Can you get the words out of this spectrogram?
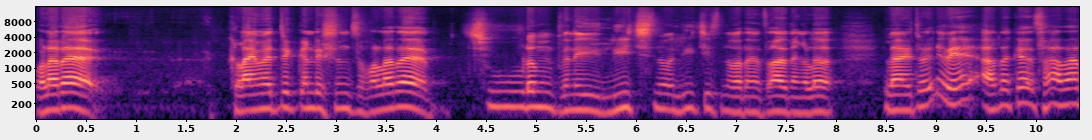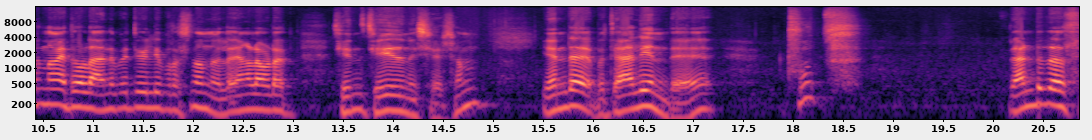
വളരെ ക്ലൈമാറ്റിക് കണ്ടീഷൻസ് വളരെ ചൂടും പിന്നെ ഈ ലീച്ച് ലീച്ചീസ് എന്ന് പറയുന്ന സാധനങ്ങൾ ലൈറ്റ് എനിവേ അതൊക്കെ സാധാരണമായിട്ടുള്ള അതിനെപ്പറ്റി വലിയ പ്രശ്നമൊന്നുമില്ല. ഞങ്ങളവിടെ ചെന്ന് ചെയ്തതിന് ശേഷം എന്റെ ബറ്റാലിയന്റെ ട്രൂപ്സ് രണ്ട് ദിവസം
